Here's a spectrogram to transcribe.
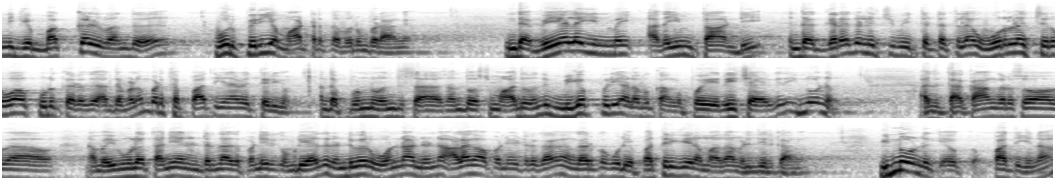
இன்றைக்கி மக்கள் வந்து ஒரு பெரிய மாற்றத்தை விரும்புகிறாங்க இந்த வேலையின்மை அதையும் தாண்டி இந்த கிரகலட்சுமி திட்டத்தில் ஒரு லட்ச ரூபா கொடுக்கறது அந்த விளம்பரத்தை பார்த்தீங்கன்னாவே தெரியும். அந்த பொண்ணு வந்து ச சந்தோஷமாக அது வந்து மிகப்பெரிய அளவுக்கு அங்கே போய் ரீச் ஆகிருக்குது இன்னொன்று அது த காங்கிரஸோ நம்ம இவங்களோ தனியாக நின்றுருந்தால் அதை பண்ணியிருக்க முடியாது. ரெண்டு பேரும் ஒன்றா நின்று அழகாக பண்ணிகிட்டு இருக்காங்க. அங்கே இருக்கக்கூடிய பத்திரிகையில் நம்ம தான் எழுதியிருக்காங்க. இன்னொன்று பார்த்தீங்கன்னா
